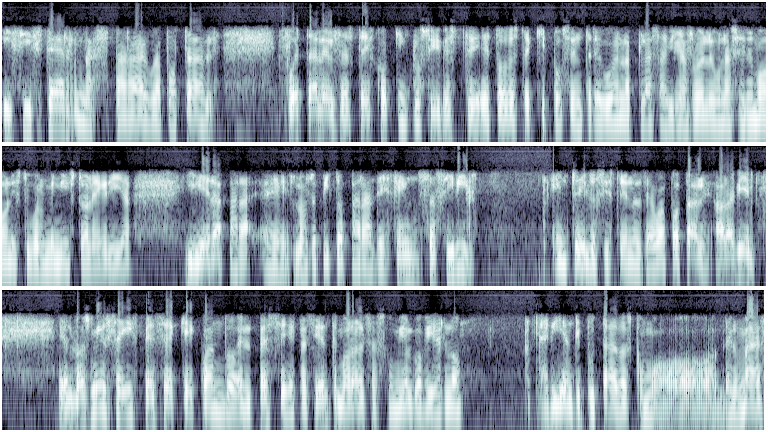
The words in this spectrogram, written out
y cisternas para agua potable. Fue tal el festejo que inclusive este, eh, todo este equipo se entregó en la Plaza Villarruel en una ceremonia, estuvo el ministro Alegría, y era para, eh, lo repito, para defensa civil entre ellos cisternas de agua potable. Ahora bien, el 2006, pese a que cuando el, el presidente Morales asumió el gobierno, habían diputados como del MAS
